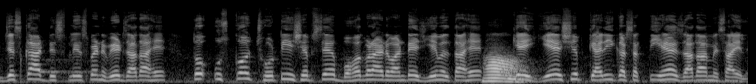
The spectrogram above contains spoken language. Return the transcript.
जिसका डिस्प्लेसमेंट वेट ज़्यादा है तो उसको छोटी शिप से बहुत बड़ा एडवांटेज ये मिलता है हाँ। कि ये शिप कैरी कर सकती है ज़्यादा मिसाइल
